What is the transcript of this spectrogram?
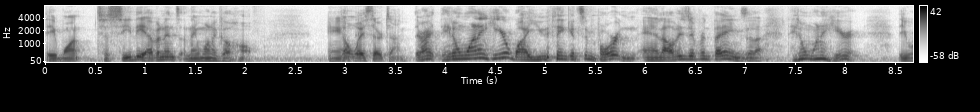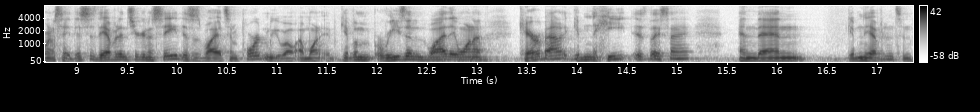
They want to see the evidence, and they want to go home. And don't waste their time. They're right. They don't want to hear why you think it's important and all these different things, and uh, they don't want to hear it. You want to say this is the evidence you're going to see. This is why it's important. We want, I want to give them a reason why they want to care about it. Give them the heat, as they say, and then give them the evidence and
